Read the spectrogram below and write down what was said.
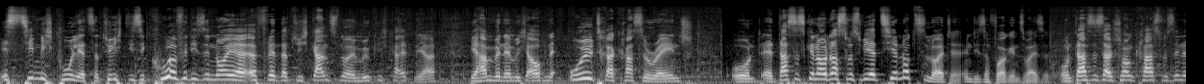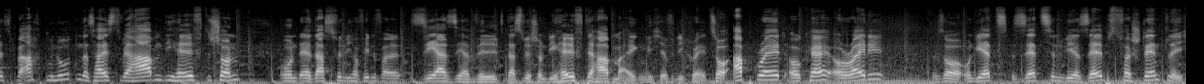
Ist ziemlich cool jetzt. Natürlich, diese Kurve, diese neue eröffnet natürlich ganz neue Möglichkeiten, ja. Hier haben wir nämlich auch eine ultra krasse Range. Und äh, das ist genau das, was wir jetzt hier nutzen, Leute, in dieser Vorgehensweise. Und das ist halt schon krass. Wir sind jetzt bei 8 Minuten. Das heißt, wir haben die Hälfte schon. Und äh, das finde ich auf jeden Fall sehr, sehr wild, dass wir schon die Hälfte haben eigentlich äh, für die Crate. So, Upgrade, okay, alrighty. So, und jetzt setzen wir selbstverständlich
